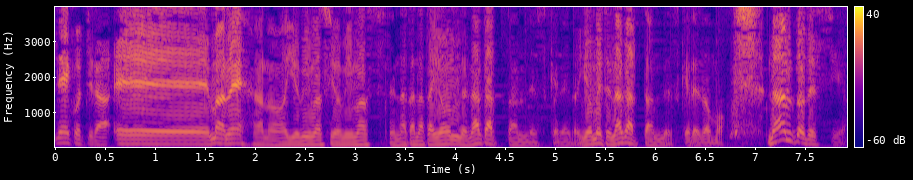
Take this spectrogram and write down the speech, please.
ね、こちら、えー、まあね、あの、読みます読みますってなかなか読んでなかったんですけれど、読めてなかったんですけれども、なんとですよ。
